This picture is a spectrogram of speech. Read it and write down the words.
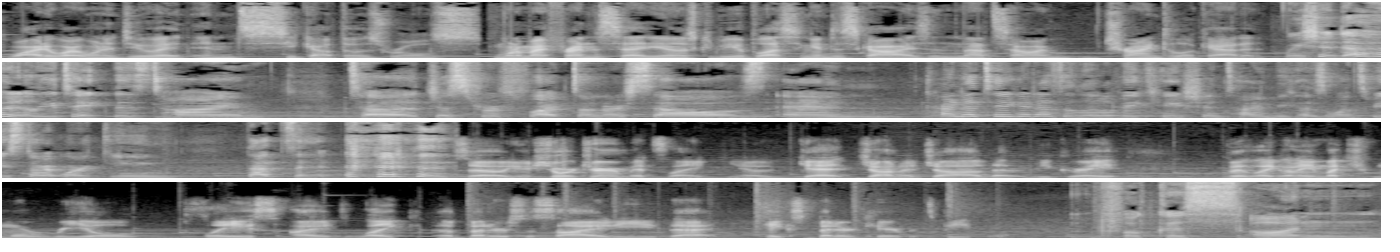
Why do I want to do it? And seek out those roles. One of my friends said, you know, this could be a blessing in disguise, and that's how I'm trying to look at it. We should definitely take this time to just reflect on ourselves and kind of take it as a little vacation time because once we start working, that's it. so, you know, short term, it's like, you know, get John a job, that would be great. But like on a much more real place, I'd like a better society that takes better care of its people. Focus on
